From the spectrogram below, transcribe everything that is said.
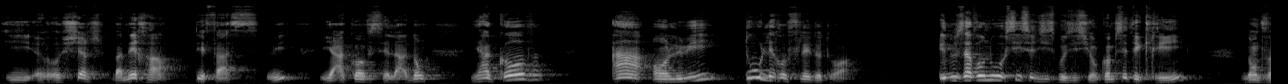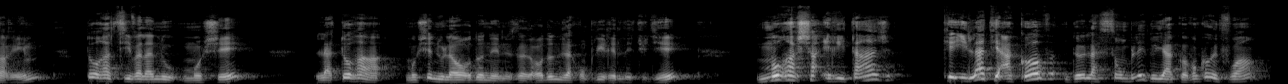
qui recherche Panecha, tes. Oui, Yaakov, c'est là. Donc, Yaakov a en lui tous les reflets de Torah. Et nous avons nous aussi cette disposition, comme c'est écrit dans Dvarim, Torah Tzivalanu Moshe, la Torah, Moshe nous l'a ordonné, nous a ordonné d'accomplir et de l'étudier, Moracha héritage, Keilat Yaakov de l'assemblée de Yaakov. Encore une fois,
